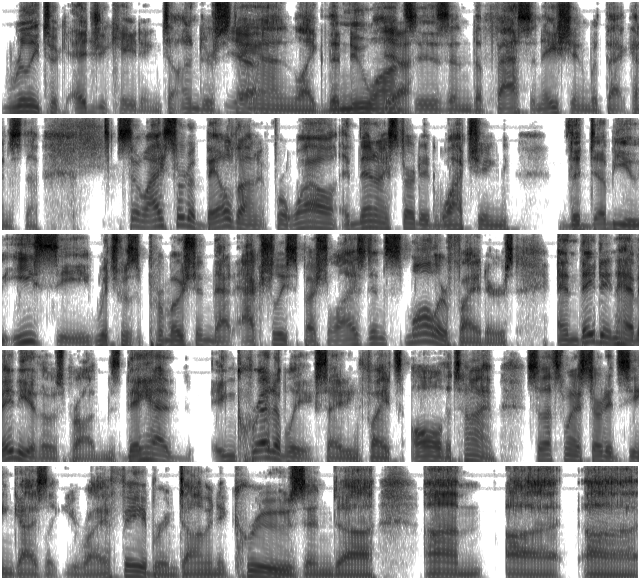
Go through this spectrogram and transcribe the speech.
really took educating to understand yeah. like the nuances yeah. and the fascination with that kind of stuff. So I sort of bailed on it for a while and then I started watching the WEC, which was a promotion that actually specialized in smaller fighters and they didn't have any of those problems. They had incredibly exciting fights all the time. So that's when I started seeing guys like Uriah Faber and Dominick Cruz and uh, um, uh, uh,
